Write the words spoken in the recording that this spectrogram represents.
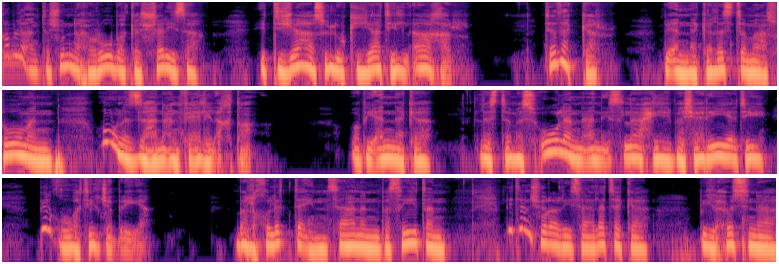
قبل أن تشن حروبك الشرسة اتجاه سلوكيات الآخر. تذكر بأنك لست معصوما ومنزها عن فعل الأخطاء وبأنك لست مسؤولا عن إصلاح البشرية بالقوة الجبرية. بل خلقت انسانا بسيطا لتنشر رسالتك بالحسنى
